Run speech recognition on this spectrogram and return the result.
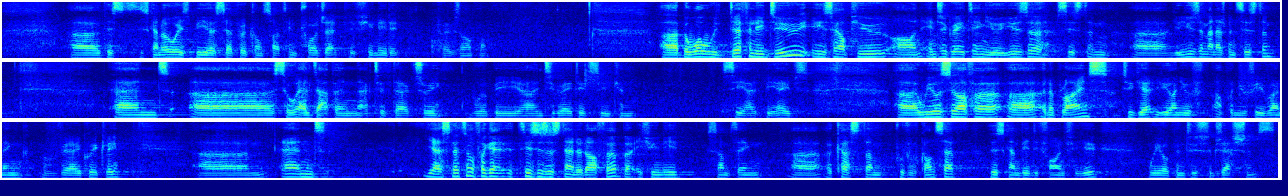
Uh, this, this, can always be a separate consulting project if you need it, for example. Uh, but what we'll definitely do is help you on integrating your user system, uh, your user management system. And uh, so LDAP and Active Directory will be uh, integrated so you can see how it behaves. Uh, we also offer uh, an appliance to get you on your, up on your feet running very quickly. Um, and yes, let's not forget this is a standard offer, but if you need something, uh, a custom proof of concept, this can be defined for you. We're open to suggestions.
